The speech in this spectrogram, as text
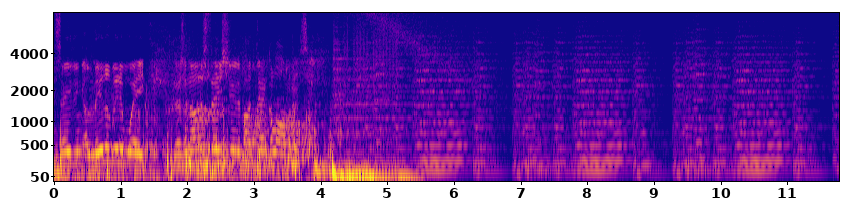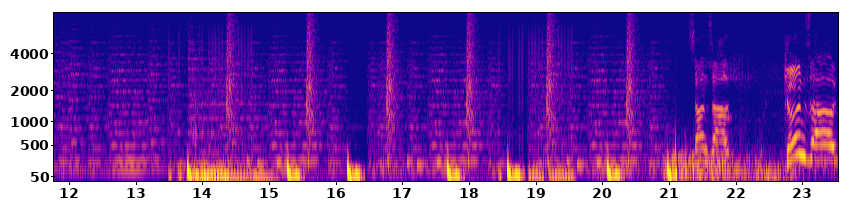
saving a little bit of weight. There's another station in about 10 kilometers. Sun's out, guns out.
